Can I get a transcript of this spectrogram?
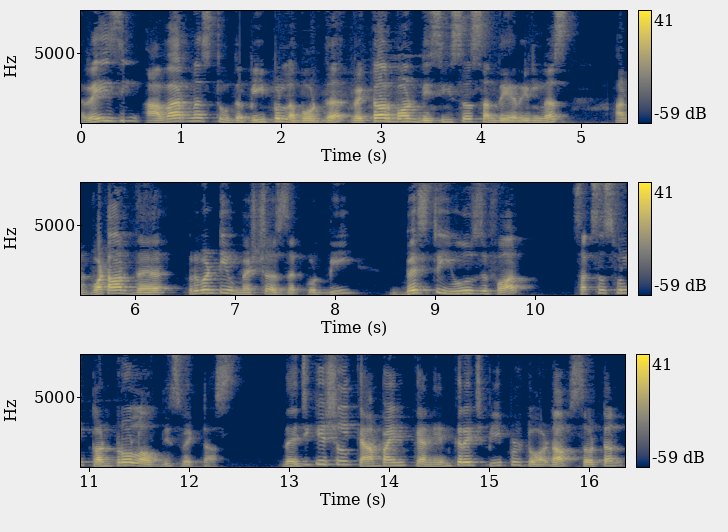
raising awareness to the people about the vector-borne diseases and their illness and what are the preventive measures that could be best used for successful control of these vectors. The educational campaign can encourage people to adopt certain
